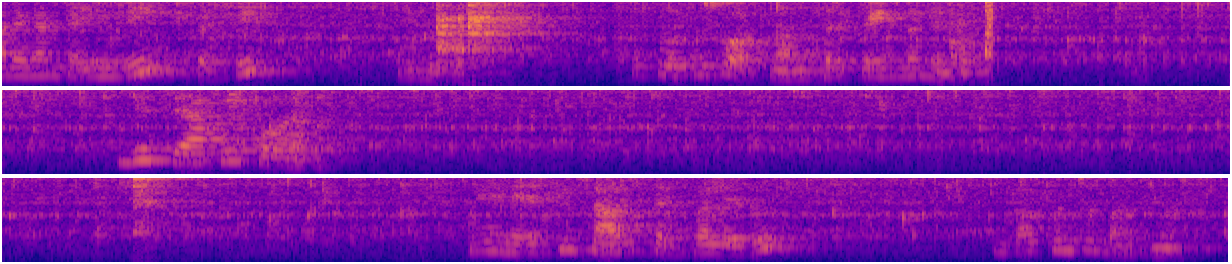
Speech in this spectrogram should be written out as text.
అరగంట అయింది. పెట్టి ఇది. ఇప్పుడు ఉప్పు చూస్తున్నాను సరిపోయిందో లేదు? ఇది చేపల కూర. నేను వేసిన సాల్ట్ సరిపోలేదు. ఇంకా కొంచెం పడుతున్నాను.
